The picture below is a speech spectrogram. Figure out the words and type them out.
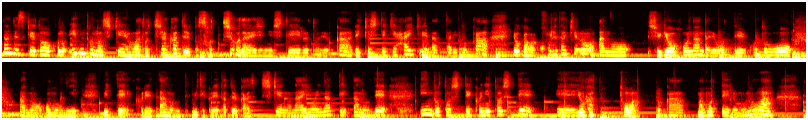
なんですけどこのインドの試験はどちらかというとそっちを大事にしているというか歴史的背景だったりとかヨガはこれだけのあの修行法なんだよっていうことをあの主に見てくれたの見てくれたというか試験の内容になっていたのでインドとして国として、えー、ヨガとはとか守っているものはあ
